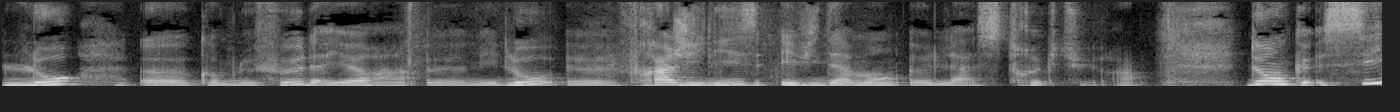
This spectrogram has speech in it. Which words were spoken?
l'eau, euh, comme le feu d'ailleurs, hein, euh, mais l'eau euh, fragilise évidemment la structure. Hein. Donc, si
